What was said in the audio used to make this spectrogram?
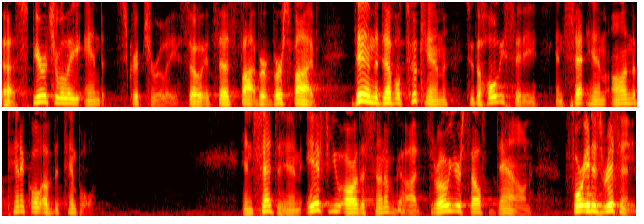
uh, spiritually and scripturally. So it says, five, verse 5 Then the devil took him to the holy city and set him on the pinnacle of the temple and said to him, If you are the Son of God, throw yourself down, for it is written.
